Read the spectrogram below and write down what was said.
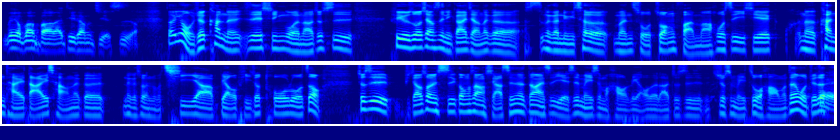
没有办法来替他们解释哦。对，因为我觉得看了这些新闻啊，就是譬如说像是你刚才讲那个那个女厕门锁装反嘛，或是一些那个看台打一场那个那个算什么漆啊，表皮就脱落这种。就是比较算施工上瑕疵，那当然是也是没什么好聊的啦，就是就是没做好嘛。但是我觉得，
